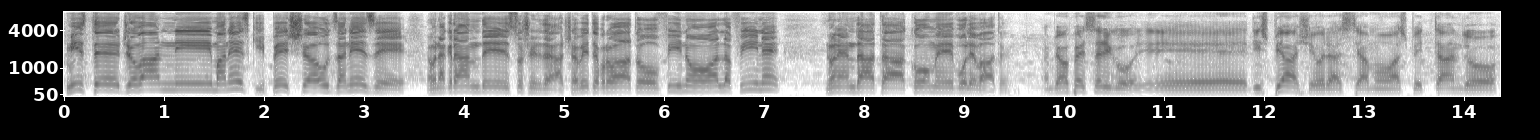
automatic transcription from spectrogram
Mister Giovanni Maneschi, Pescia Uzzanese è una grande società, ci avete provato fino alla fine, non è andata come volevate. Abbiamo perso i rigori e dispiace, ora stiamo aspettando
